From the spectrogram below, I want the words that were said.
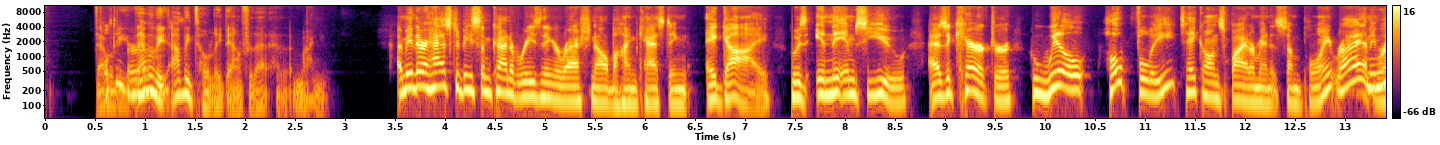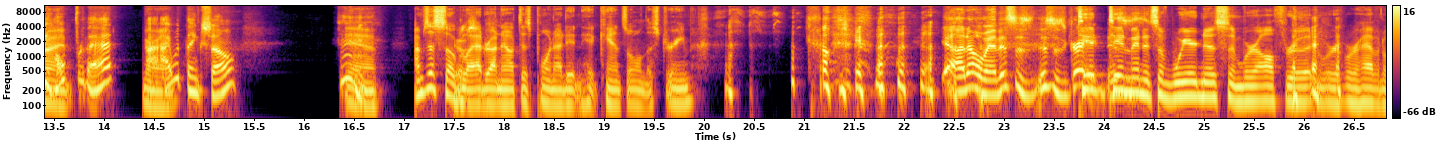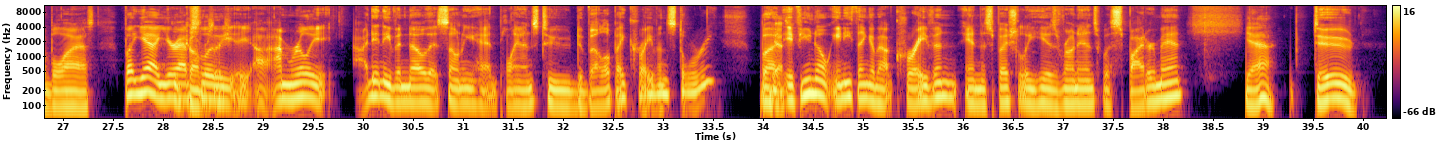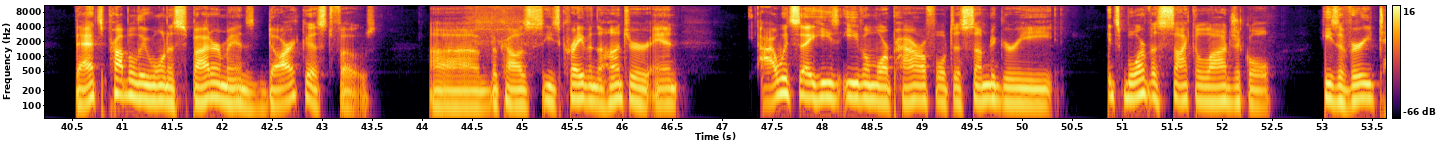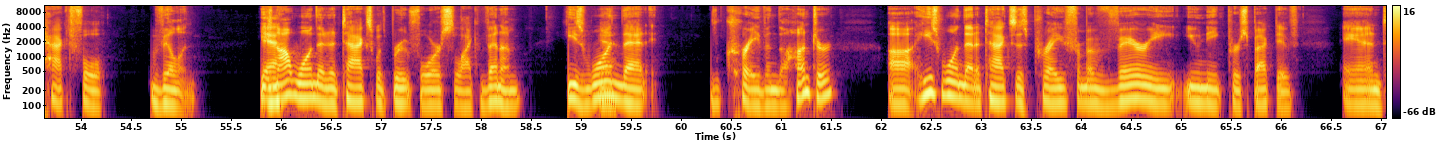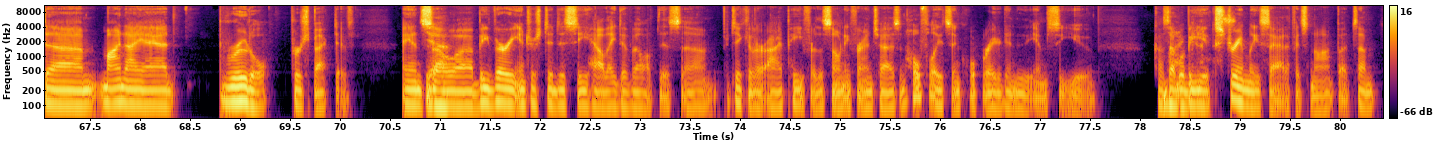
that would be that would be. I'll be totally down for that. I mean, there has to be some kind of reasoning or rationale behind casting a guy who is in the MCU as a character who will hopefully take on Spider Man at some point, right? I mean, we hope for that. I, I would think so. Hmm. Yeah. I'm just so glad right now at this point I didn't hit cancel on the stream. Yeah, I know, man. This is this is great. Ten, 10 is- minutes of weirdness and we're all through it and we're, we're having a blast. But yeah, you're Good absolutely, I, I'm really, I didn't even know that Sony had plans to develop a Kraven story. But Yes. if you know anything about Kraven and especially his run ins with Spider Man, Yeah. dude, that's probably one of Spider Man's darkest foes uh, because he's Kraven the Hunter. And I would say he's even more powerful to some degree. It's more of a psychological, he's a very tactful villain. He's Yeah. not one that attacks with brute force like Venom. He's one that Kraven the Hunter. Uh, he's one that attacks his prey from a very unique perspective, and um, might I add, brutal perspective. And so, uh, be very interested to see how they develop this um, particular IP for the Sony franchise, and hopefully, it's incorporated into the MCU. Because that would be extremely sad if it's not. But um,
